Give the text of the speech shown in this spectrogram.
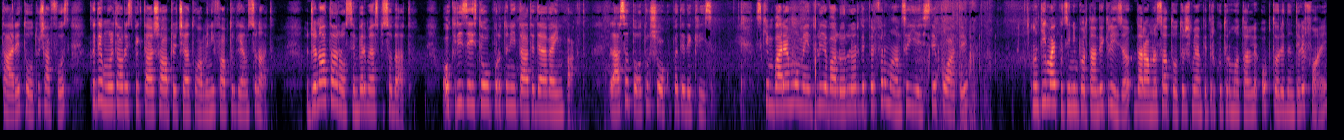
tare, totuși, a fost cât de mult au respectat și au apreciat oamenii faptul că i-am sunat. Jonathan Rosenberg mi-a spus odată, o criză este o oportunitate de a avea impact. Lasă totul și ocupă-te de criză. Schimbarea momentului evaluărilor de performanță este, poate, un timp mai puțin important de criză, dar am lăsat totul și mi-am petrecut următoarele 8 ore din telefoane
